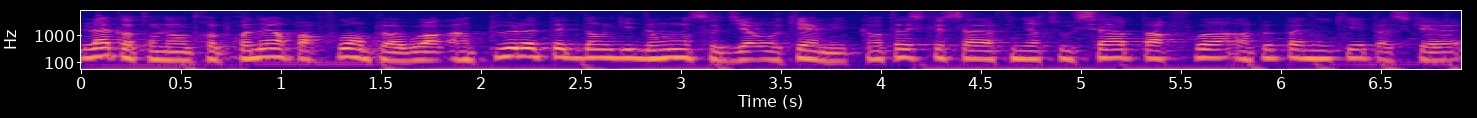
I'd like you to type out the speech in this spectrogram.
Là, quand on est entrepreneur, parfois on peut avoir un peu la tête dans le guidon, se dire ok, mais quand est-ce que ça va finir tout ça? Parfois un peu paniquer parce que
